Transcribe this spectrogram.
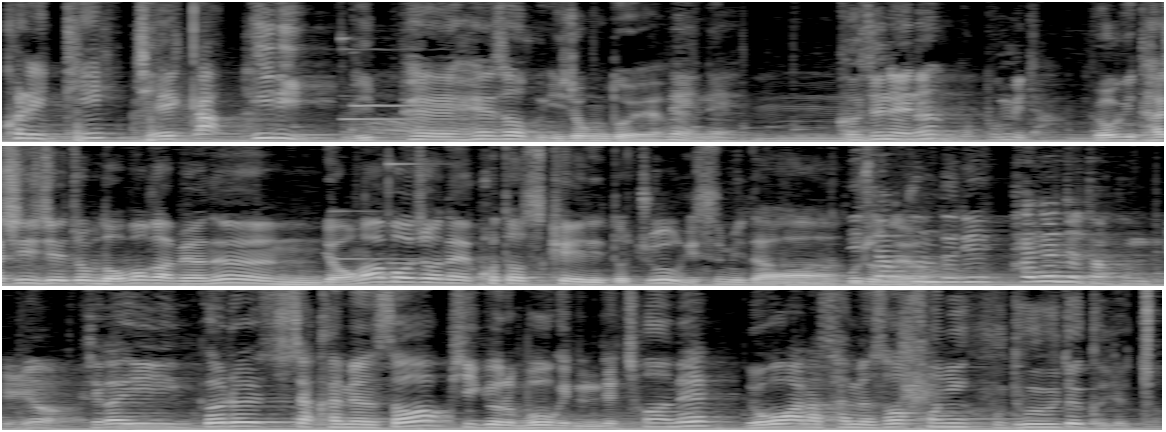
퀄리티 제일 깍 1위. 리페 해석 이 정도예요. 네네. 그 전에는 못 봅니다. 여기 다시 이제 좀 넘어가면은 영화 버전의 quarter scale이 또 쭉 있습니다. 이 좋네요. 작품들이 8년 전 작품들이에요. 제가 이거를 시작하면서 피규어를 모으게 됐는데 처음에 요거 하나 사면서 손이 후들들 떨렸죠.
